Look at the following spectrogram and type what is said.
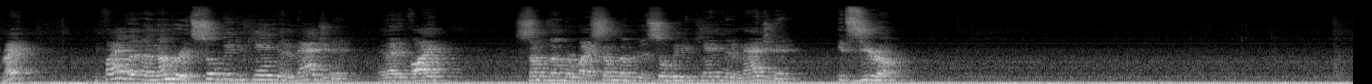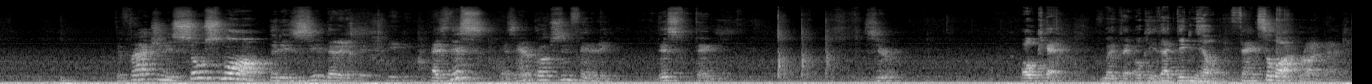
Right? If I have a, a, number that's so big you can't even imagine it, and I divide some number by some number that's so big you can't even imagine it, it's zero. The fraction is so small that, is, that it, it, as this, as n approaches infinity, this thing, zero. Okay. You might think, okay, that didn't help me. Thanks a lot, Brodbeck.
